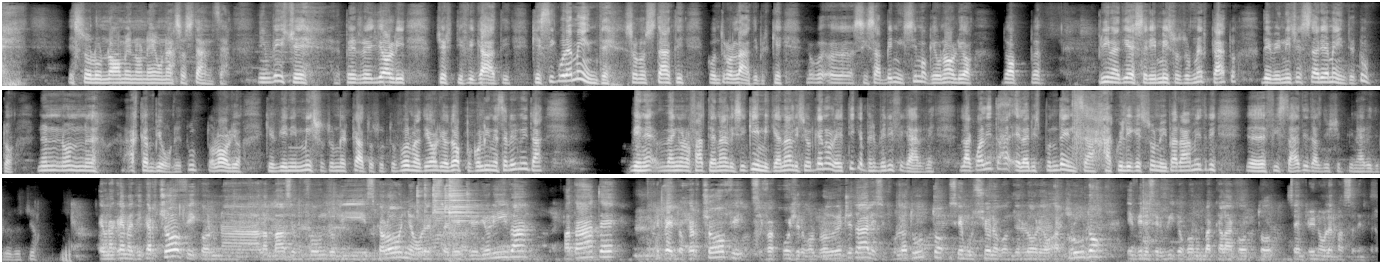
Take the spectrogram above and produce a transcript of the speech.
è solo un nome, non è una sostanza. Invece per gli oli certificati che sicuramente sono stati controllati perché uh, si sa benissimo che un olio DOP prima di essere immesso sul mercato deve necessariamente tutto, non, non a campione, tutto l'olio che viene immesso sul mercato sotto forma di olio DOP con linea serenità Viene, vengono fatte analisi chimiche, analisi organolettiche per verificarne la qualità e la rispondenza a quelli che sono i parametri eh, fissati dal disciplinare di produzione. È una crema di carciofi con uh, alla base un fondo di scalogno, olio extravergine di oliva, patate, ripeto carciofi, si fa cuocere col brodo vegetale, si frulla tutto, si emulsiona con dell'olio a crudo e viene servito con un baccalà cotto sempre in olio a bassa temperatura.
